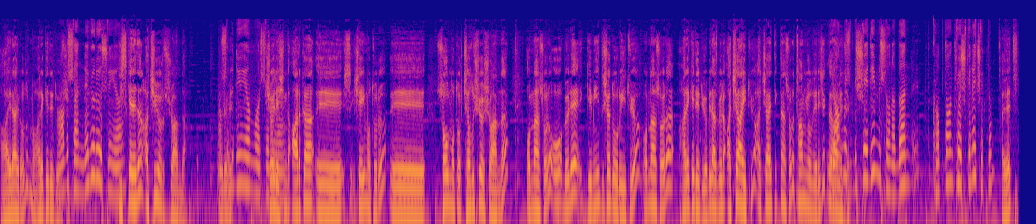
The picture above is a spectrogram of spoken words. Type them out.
Hayır hayır olur mu? Hareket ediyoruz. Abi sen ne görüyorsun ya? İskeleden açıyoruz şu anda. Nasıl Böyle bir dünya var senin Şöyle ya? şimdi arka e, şey motoru e, sol motor çalışıyor şu anda. Ondan sonra o böyle gemiyi dışa doğru itiyor. Ondan sonra hareket ediyor. Biraz böyle açığa itiyor. Açığa ittikten sonra tam yol verecek devam Yalnız edecek. bir şey diyeyim mi sana? Ben kaptan köşküne çıktım. Evet.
